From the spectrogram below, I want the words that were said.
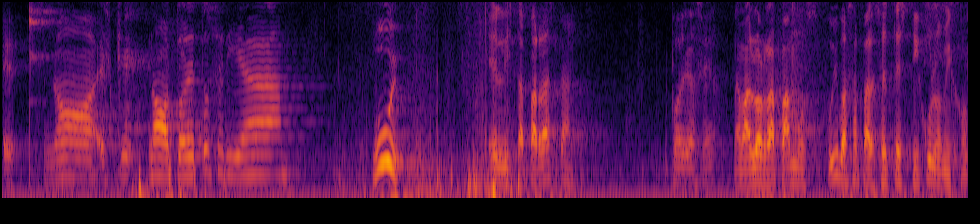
eh, no, es que. No, Toreto sería. Uy. El Iztaparrasta. Podría ser. Nada más lo rapamos. Uy, vas a parecer testículo, mijo.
